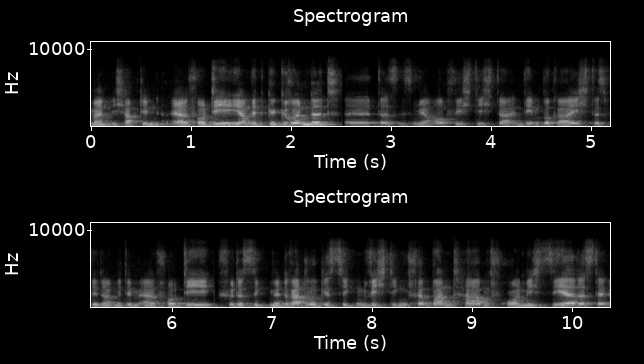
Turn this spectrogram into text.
Ich meine, ich habe den RVD ja mitgegründet. Äh, das ist mir auch wichtig, da in dem Bereich, dass wir da mit dem RVD für das Segment Radlogistik einen wichtigen Verband haben. Ich freue mich sehr, dass der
